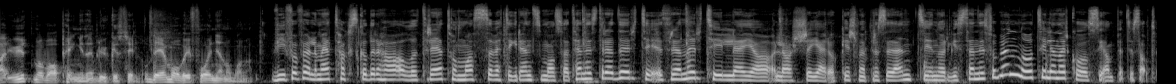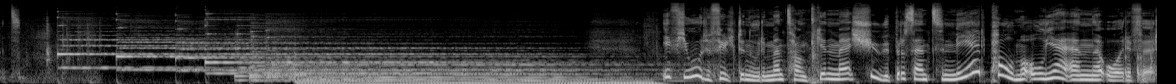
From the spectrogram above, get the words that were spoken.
er ut, med hva pengene brukes til. Og Det må vi få en gjennomgang av. Vi får følge med. Takk skal dere ha alle tre. Thomas Wettergren, som også er tennistrener, til ja, Lars Gjeråker, som er president i Norges Tennisforbund, og til NRKs Jan Petter Saltvedt. I fjor fylte nordmenn tanken med 20% mer palmeolje enn året før.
